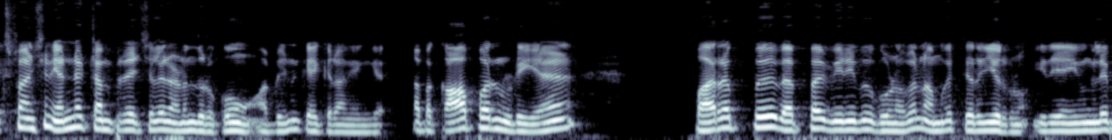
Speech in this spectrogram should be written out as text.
எக்ஸ்பான்ஷன் என்ன டெம்பரேச்சரில் நடந்திருக்கும் அப்படின்னு கேட்குறாங்க இங்கே. அப்போ காப்பர்னுடைய பரப்பு வெப்ப விரிவு குணங்கள் நமக்கு தெரிஞ்சிருக்கணும். இது இவங்களே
